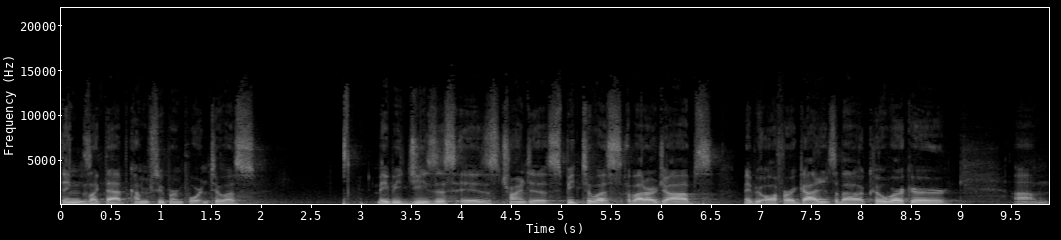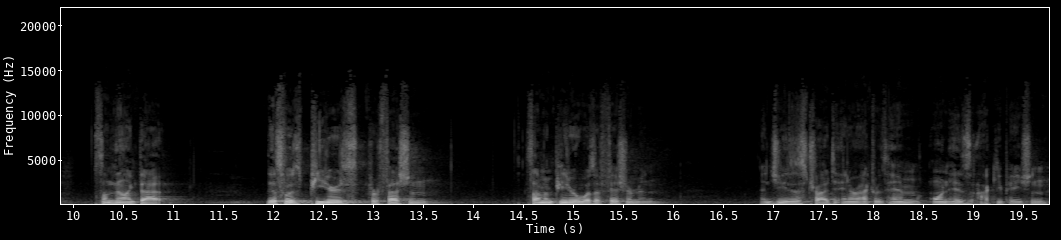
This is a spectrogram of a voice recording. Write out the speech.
things like that become super important to us. Maybe Jesus is trying to speak to us about our jobs, maybe offer guidance about a coworker, um, something like that. This was Peter's profession. Simon Peter was a fisherman, and Jesus tried to interact with him on his occupation.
